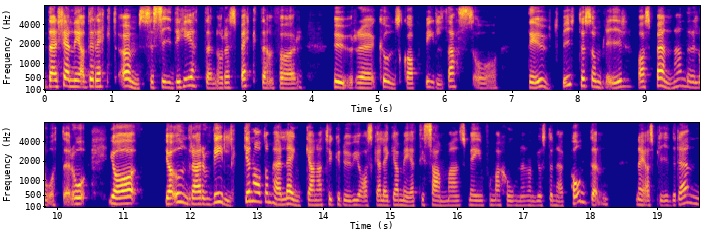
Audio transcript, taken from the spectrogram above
där känner jag direkt ömsesidigheten och respekten för hur eh, kunskap bildas och det utbyte som blir. Vad spännande det låter. Och jag, jag undrar vilken av de här länkarna tycker du jag ska lägga med tillsammans med informationen om just den här podden när jag sprider den,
